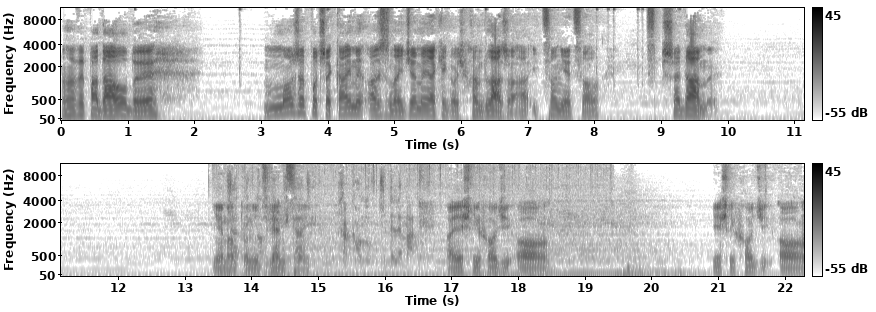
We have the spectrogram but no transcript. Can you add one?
No, wypadałoby... Może poczekajmy, aż znajdziemy jakiegoś handlarza i co nieco sprzedamy. Nie mam tu nic więcej. Hakonów czy dylematów. A jeśli chodzi o. Jeśli chodzi o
